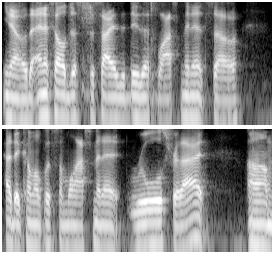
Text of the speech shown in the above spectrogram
you know, the NFL just decided to do this last minute, so had to come up with some last minute rules for that. Um,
